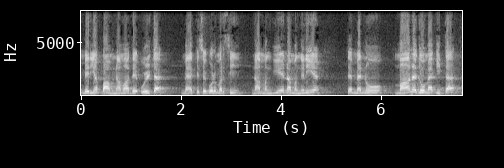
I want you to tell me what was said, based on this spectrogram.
ਮੇਰੀਆਂ ਭਾਵਨਾਵਾਂ ਦੇ ਉਲਟ ਹੈ ਮੈਂ ਕਿਸੇ ਕੋਲ ਮਰਸੀ ਨਾ ਮੰਗੀ ਹੈ, ਨਾ ਮੰਗਣੀ ਹੈ ਤੇ ਮੈਨੂੰ ਮਾਣ ਹੈ ਜੋ ਮੈਂ ਕੀਤਾ ਹੈ।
